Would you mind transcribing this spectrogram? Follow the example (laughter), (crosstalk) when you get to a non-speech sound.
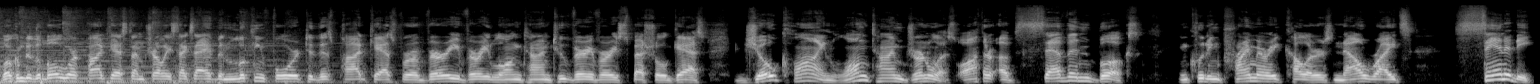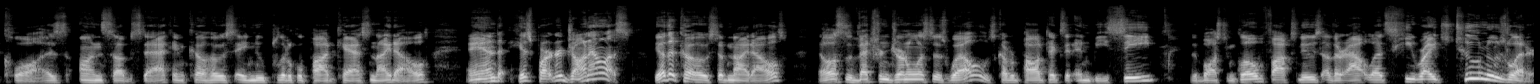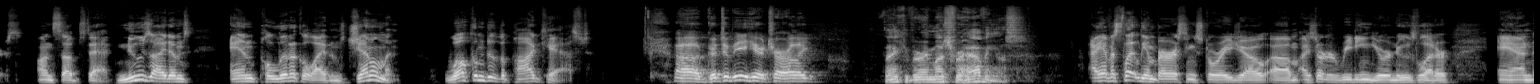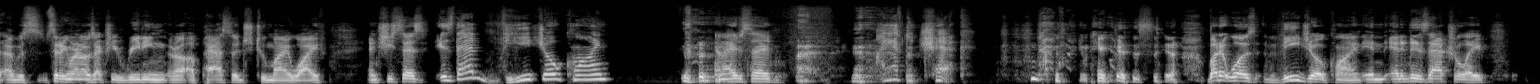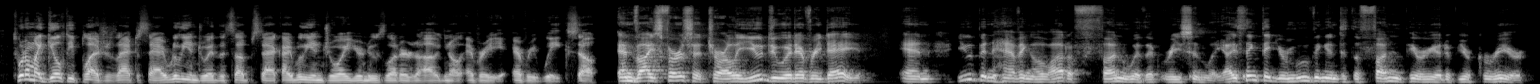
Welcome to the Bulwark Podcast. I'm Charlie Sykes. I have been looking forward to this podcast for a very, very long time. Two very, very special guests. Joe Klein, longtime journalist, author of seven books, including Primary Colors, now writes Sanity Clause on Substack and co-hosts a new political podcast, Night Owls, and his partner, John Ellis, the other co-host of Night Owls. Ellis is a veteran journalist as well, who's covered politics at NBC, the Boston Globe, Fox News, other outlets. He writes two newsletters on Substack, news items and political items. Gentlemen, welcome to the podcast. Uh, good to be here, Charlie. Thank you very much for having us. I have a slightly embarrassing story, Joe. Um, I started reading your newsletter and I was sitting around, I was actually reading a passage to my wife, and she says, Is that the Joe Klein? And I had to say, I have to check. (laughs) you know, but it was the Joe Klein, and, and it is actually it's one of my guilty pleasures. I have to say, I really enjoy the Substack. I really enjoy your newsletter. Uh, you know, every every week. So and vice versa, Charlie. You do it every day, and you've been having a lot of fun with it recently. I think that you're moving into the fun period of your career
